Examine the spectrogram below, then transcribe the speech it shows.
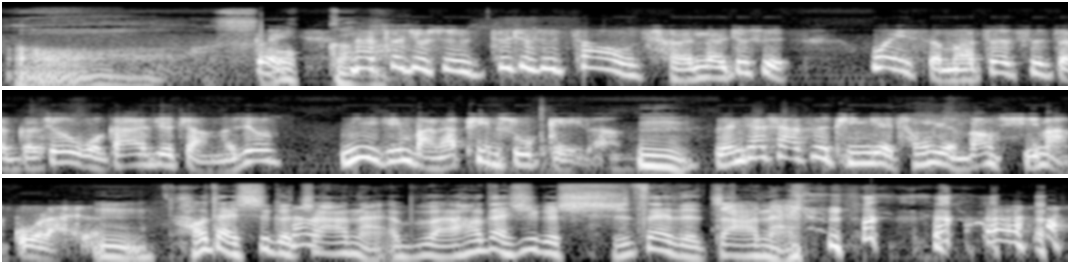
哦，对，那这就是这就是造成了，就是为什么这次整个就是我刚才就讲了，就你已经把他聘书给了，嗯，人家夏志平也从远方骑马过来了，嗯，好歹是个渣男，不，好歹是个实在的渣男。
